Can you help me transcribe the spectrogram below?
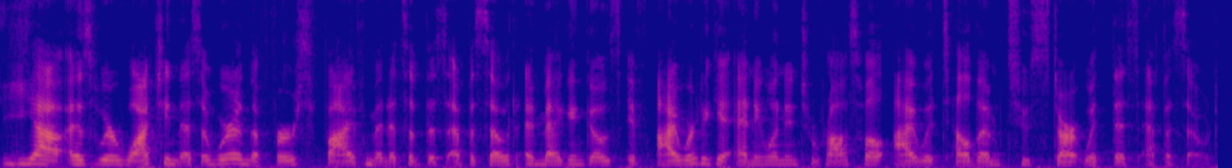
Yeah, as we're watching this, and we're in the first five minutes of this episode, and Megan goes, If I were to get anyone into Roswell, I would tell them to start with this episode.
